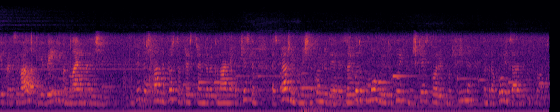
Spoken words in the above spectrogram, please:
і працювала в єдиній онлайн-мережі. Комп'ютер став не просто пристроєм для виконання обчислень, а й справжнім помічником людини. За його допомогою друкують книжки, створюють мультфільми та нараховують заробітну плату.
